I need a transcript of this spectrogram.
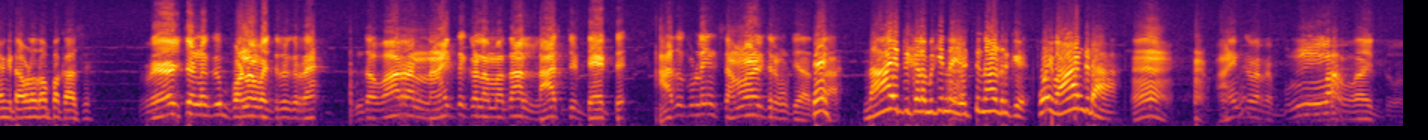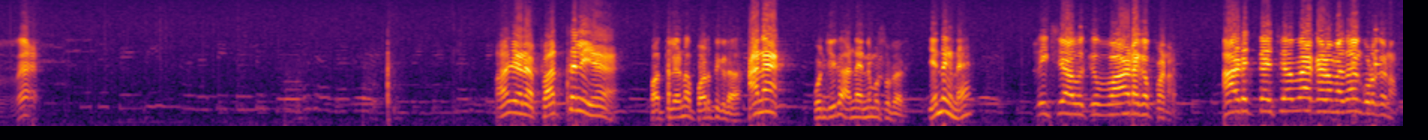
என்கிட்ட அவ்வளவுதான்ப்பா காசு. ரேஷனுக்கு பணம் வச்சிருக்கிறேன். இந்த வாரம் ஞாயிற்றுக்கிழமை தான் லாஸ்ட் டேட் அதுக்குள்ளயும் சமாளிச்சிட முடியாதா? டேய், ஞாயிற்றுக்கிழமைக்கு இன்னும் எட்டு நாள் இருக்கு. போய் வாங்குடா. வாங்கிட்டு வர்றேன். ஃபுல்லா வாங்கிட்டு வர்றேன். பத்தலையே. பத்துல என்ன படுத்துக்கடா. அண்ணா. கொஞ்சம் இரு, அண்ணன் என்னமோ சொல்றாரு. என்னங்கண்ணே? ரிக்ஷாவுக்கு வாடகை பணம். அடுத்த செவ்வாய்க்கிழமை தான் கொடுக்கணும்.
